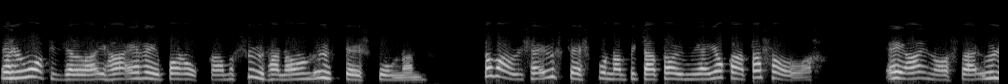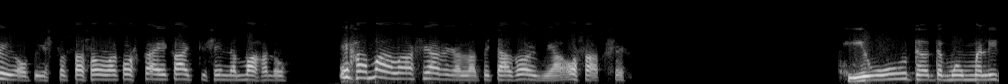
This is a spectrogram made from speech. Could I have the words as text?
Ne luokitellaan ihan eri porukkaa, mutta syyhän on yhteiskunnan. Tavallisen yhteiskunnan pitää toimia joka tasolla. Ei ainoastaan yliopistotasolla, koska ei kaikki sinne mahdu. Ihan maalaisjärjellä pitää toimia osaksi. Juu, tätä mummeli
